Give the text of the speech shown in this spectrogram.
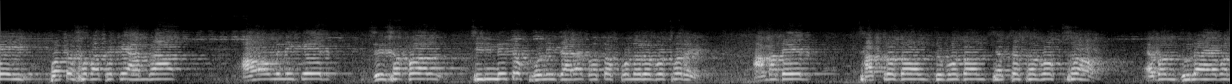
এই পথসভা থেকে আমরা আওয়ামী লীগের যে সকল চিহ্নিত খুনি যারা গত পনেরো বছরে আমাদের ছাত্রদল, যুবদল, স্বেচ্ছাসেবক সহ এবং জুলাই এবং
